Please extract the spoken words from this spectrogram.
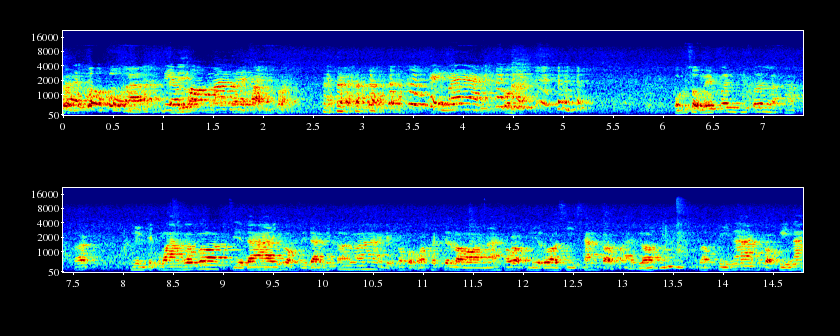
เปิดโอ้โหเตรียมพร้อมมากเลยฟังก่อนเพลงแรก ผมส่งให้เปิ้ลพี่เปิ้ลแล้วครับก็หนึ่งจากวางเขาก็เสียดายเขาบอกเสียดายพี่ต้อยมากเดี๋ยวเขาบอกว่าเขาจะรอนะเขาแบบมีรอซีซั่นต่อไปรอรอปีหน้าเขาบอกปีหน้า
